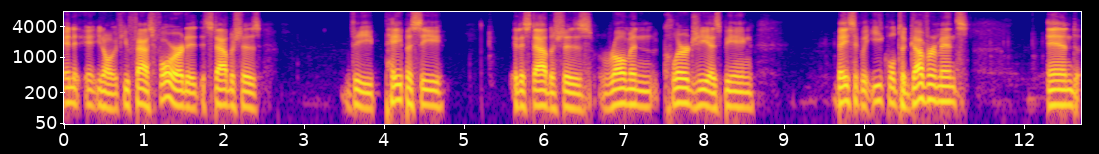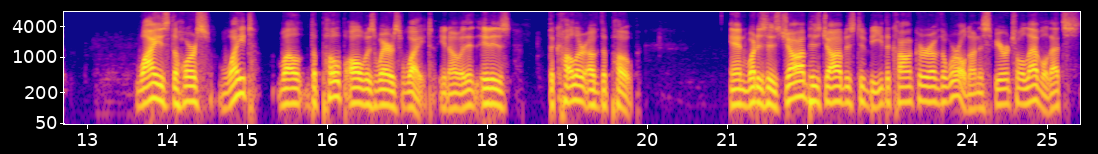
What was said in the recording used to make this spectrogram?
and it, you know if you fast forward it establishes the papacy it establishes roman clergy as being basically equal to governments and why is the horse white? Well, the Pope always wears white. You know, it, it is the color of the Pope. And what is his job? His job is to be the conqueror of the world on a spiritual level. That's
